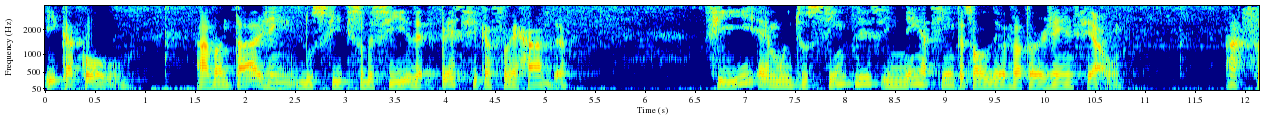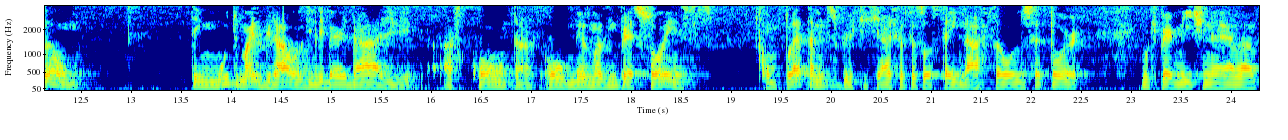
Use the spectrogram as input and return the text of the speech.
E Cacou, a vantagem dos FIPs sobre os FIIs é precificação errada. FII é muito simples e nem assim o pessoal lê o relatório gerencial. Ação tem muito mais graus de liberdade, as contas ou mesmo as impressões completamente superficiais que as pessoas têm da ação ou do setor o que permite né, ela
